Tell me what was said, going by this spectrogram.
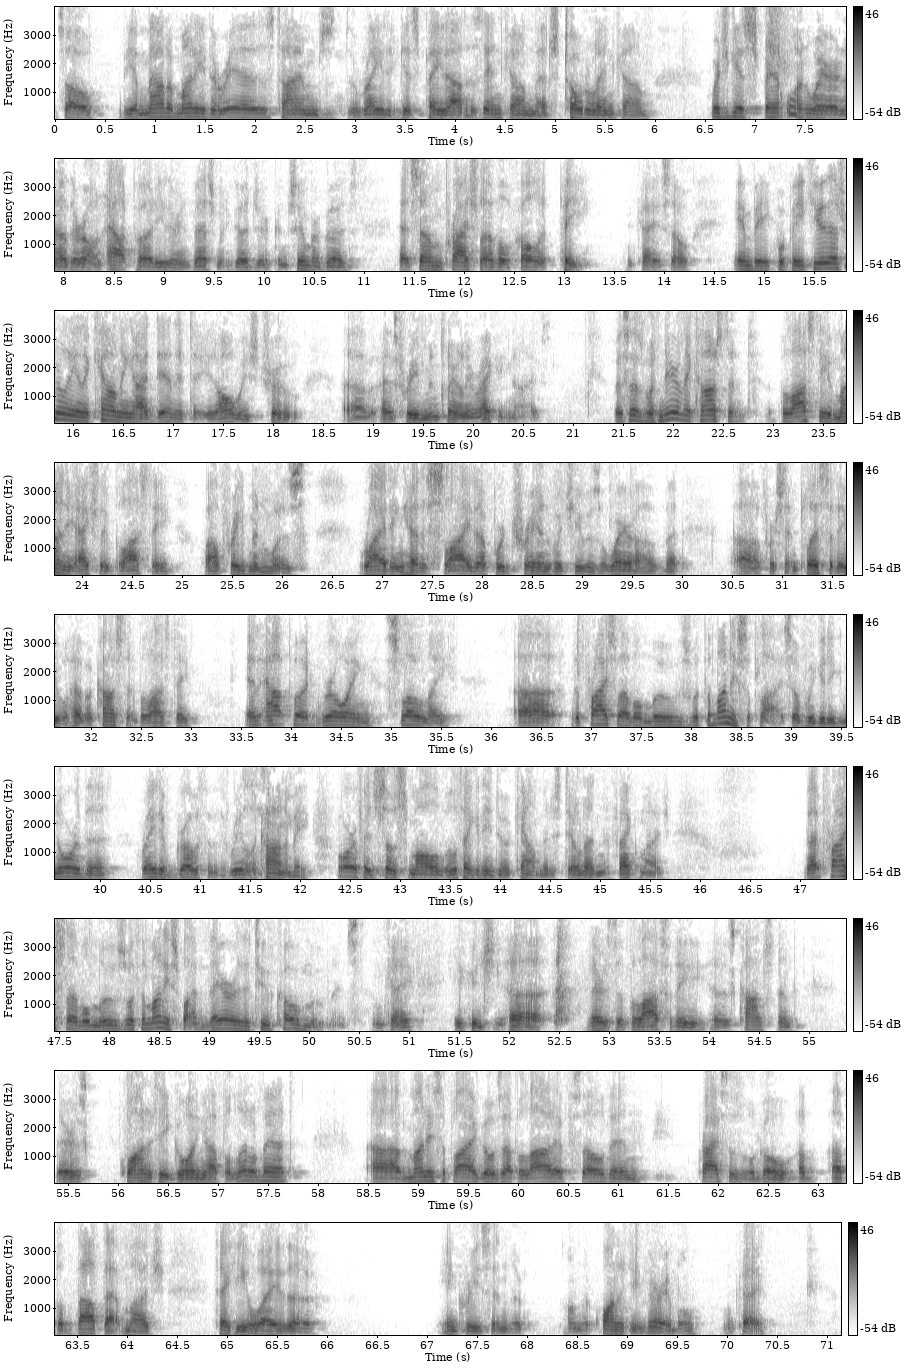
So the amount of money there is times the rate it gets paid out as income, that's total income, which gets spent one way or another on output, either investment goods or consumer goods, at some price level, call it P. Okay, so MV equal PQ, that's really an accounting identity. It's always true, uh, as Friedman clearly recognized. But it says with nearly constant velocity of money, actually velocity while Friedman was writing had a slight upward trend, which he was aware of, but uh, for simplicity, will have a constant velocity, and output growing slowly, uh, the price level moves with the money supply. So if we could ignore the rate of growth of the real economy, or if it's so small, we'll take it into account, but it still doesn't affect much. That price level moves with the money supply. There are the two co-movements. Okay, you can. Uh, there's the velocity is constant. There's quantity going up a little bit, uh, money supply goes up a lot. If so, then prices will go up, up about that much, taking away the increase in the on the quantity variable. Okay,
